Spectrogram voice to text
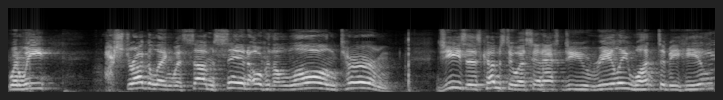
When we are struggling with some sin over the long term, Jesus comes to us and asks, Do you really want to be healed?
